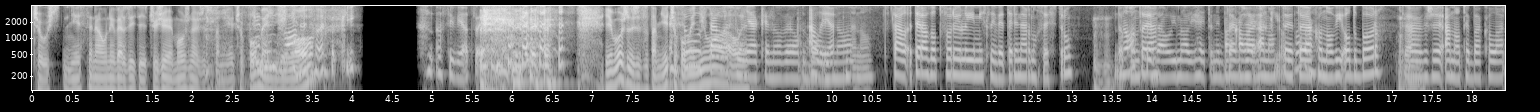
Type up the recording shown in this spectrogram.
čo už nie ste na univerzite, čiže je možné, že sa tam niečo pomenilo. Asi viacej. je možné, že sa tam niečo sú, pomenilo. Stále ale... sú nejaké nové odbory. Ale jasné, no. no. Stále, teraz otvorili, myslím, veterinárnu sestru. Uh-huh. No, to je zaujímavý, hej, to je bakalársky takže, áno, to je, to je ako nový odbor, uh-huh. takže áno, to je bakalár.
